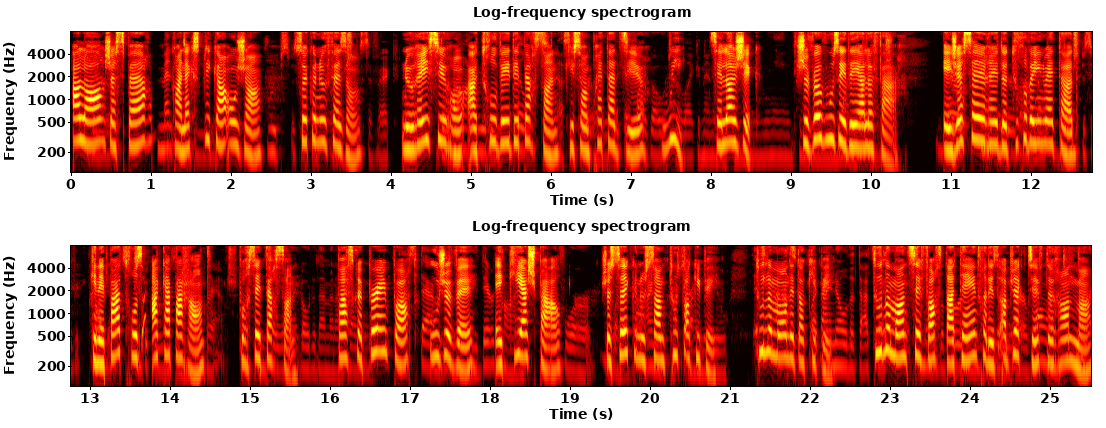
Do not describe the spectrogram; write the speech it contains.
Alors, j'espère qu'en expliquant aux gens ce que nous faisons, nous réussirons à trouver des personnes qui sont prêtes à dire oui, c'est logique, je veux vous aider à le faire. Et j'essaierai de trouver une méthode qui n'est pas trop accaparante pour ces personnes. Parce que peu importe où je vais et qui je parle, je sais que nous sommes tous occupés. Tout le monde est occupé. Tout le monde s'efforce d'atteindre des objectifs de rendement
